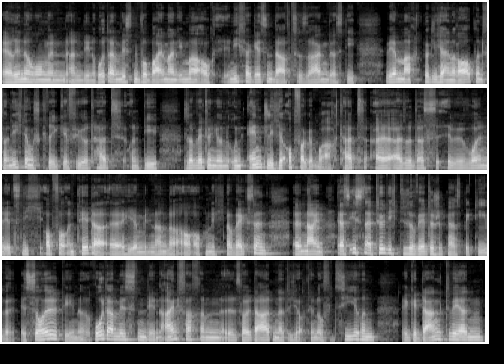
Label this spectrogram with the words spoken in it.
Erinnerungen an den Rotarmisten, wobei man immer auch nicht vergessen darf zu sagen, dass die Wehrmacht wirklich einen Raub- und Vernichtungskrieg geführt hat und die Sowjetunion unendliche Opfer gebracht hat. Äh, also das, äh, wir wollen jetzt nicht Opfer und Täter äh, hier miteinander auch nicht verwechseln. Nein, das ist natürlich die sowjetische Perspektive. Es soll den Rotarmisten, den einfachen Soldaten, natürlich auch den Offizieren gedankt werden,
